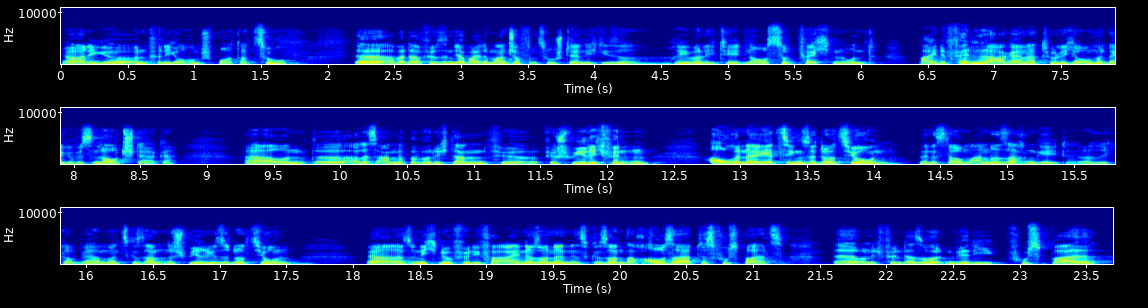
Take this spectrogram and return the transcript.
Ja, die gehören, finde ich, auch im Sport dazu. Äh, aber dafür sind ja beide Mannschaften zuständig, diese Rivalitäten auszufechten und beide Fanlager natürlich auch mit einer gewissen Lautstärke. Ja, und äh, alles andere würde ich dann für, für schwierig finden, auch in der jetzigen Situation, wenn es da um andere Sachen geht. Also ich glaube, wir haben insgesamt eine schwierige Situation. Ja, also nicht nur für die Vereine, sondern insgesamt auch außerhalb des Fußballs. Äh, und ich finde, da sollten wir die Fußball,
